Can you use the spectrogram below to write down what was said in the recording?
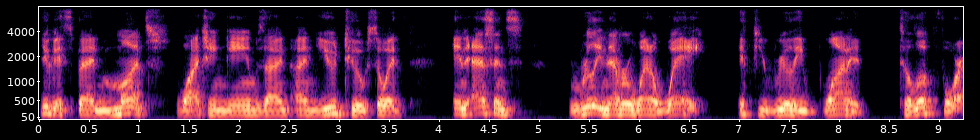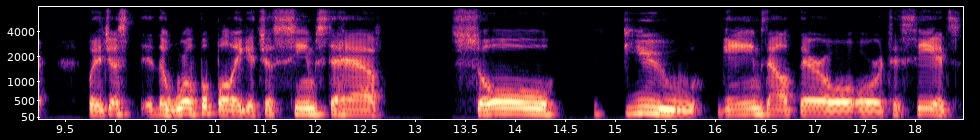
you could spend months watching games on on YouTube. So it, in essence, really never went away if you really wanted to look for it. But it just the World Football League, it just seems to have so few games out there, or or to see it's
